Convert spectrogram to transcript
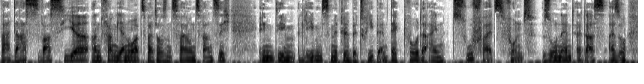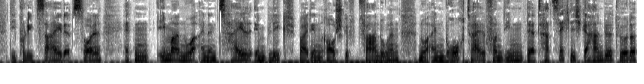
war das, was hier Anfang Januar 2022 in dem Lebensmittelbetrieb entdeckt wurde, ein Zufallsfund. So nennt er das. Also die Polizei, der Zoll hätten immer nur einen Teil im Blick bei den Rauschgiftfahndungen, nur einen Bruchteil von dem, der tatsächlich gehandelt würde.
